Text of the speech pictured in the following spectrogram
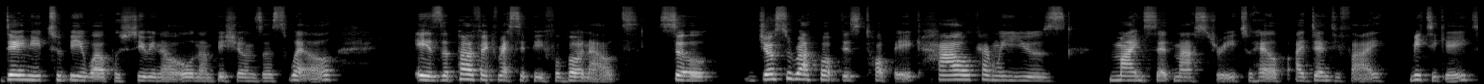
they need to be while pursuing our own ambitions as well is the perfect recipe for burnout. So, just to wrap up this topic, how can we use mindset mastery to help identify, mitigate,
